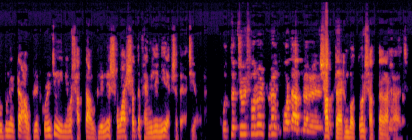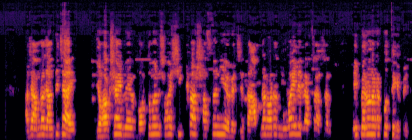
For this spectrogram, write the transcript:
নতুন একটা আউটলেট করেছি এই নিয়ে আমার সাতটা আউটলেট নিয়ে সবার সাথে ফ্যামিলি নিয়ে একসাথে আছি আমরা। উত্তর চব্বিশ পরগনার টোটাল কটা আপনার সাতটা এখন বর্তমান সাতটা রাখা আছে। আচ্ছা আমরা জানতে চাই যে হক সাহেব বর্তমানে সবাই শিক্ষা স্বাস্থ্য নিয়ে হয়েছে তা আপনার হঠাৎ মোবাইলের ব্যবসা আসার এই প্রেরণাটা কোথেকে পেলেন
